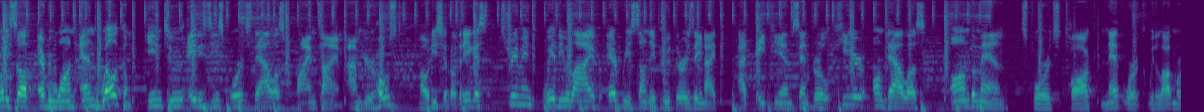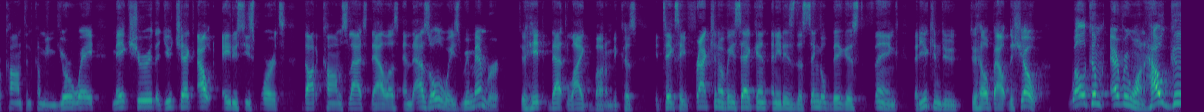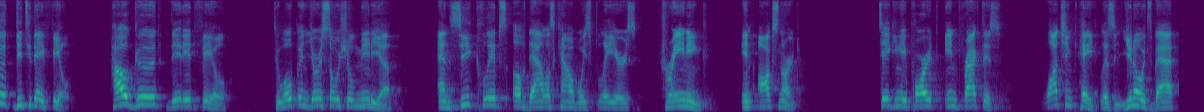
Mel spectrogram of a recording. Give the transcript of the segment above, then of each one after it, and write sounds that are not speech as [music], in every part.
What is up, everyone, and welcome into AtoZ Sports Dallas Prime Time. I'm your host, Mauricio Rodriguez, streaming with you live every Sunday through Thursday night at 8 p.m. Central here on Dallas On Demand Sports Talk Network with a lot more content coming your way. Make sure that you check out atozsports.com slash Dallas. And as always, remember to hit that like button because it takes a fraction of a second and it is the single biggest thing that you can do to help out the show. Welcome, everyone. How good did today feel? How good did it feel to open your social media and see clips of Dallas Cowboys players training in Oxnard, taking a part in practice, watching? Hey, listen, you know it's bad.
